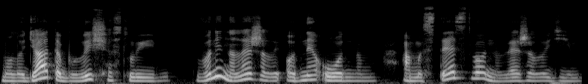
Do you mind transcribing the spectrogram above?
Молодята були щасливі. Вони належали одне одному, а мистецтво належало їм.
